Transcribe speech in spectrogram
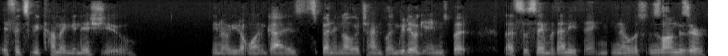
if it's becoming an issue, you know, you don't want guys spending all their time playing video games, but that's the same with anything. You know, as, as long as they're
